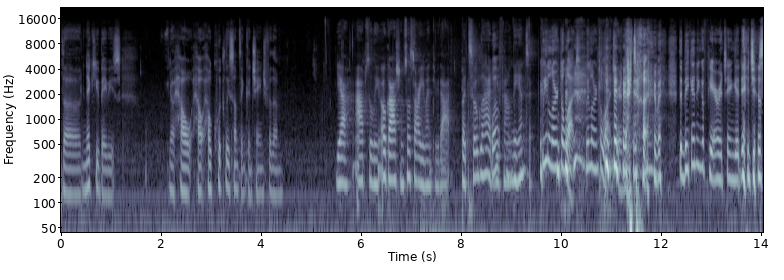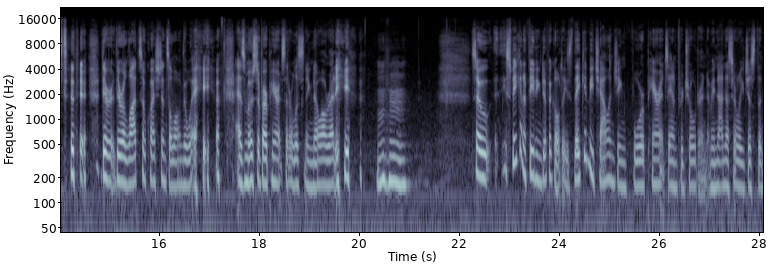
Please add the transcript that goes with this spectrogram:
the NICU babies, you know how how how quickly something could change for them. Yeah, absolutely. Oh gosh, I'm so sorry you went through that, but so glad well, you found the answer. we learned a lot. We learned a lot during that time. the beginning of parenting, it, it just there, there there are lots of questions along the way, as most of our parents that are listening know already. mm-hmm. So, speaking of feeding difficulties, they can be challenging for parents and for children. I mean, not necessarily just the,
